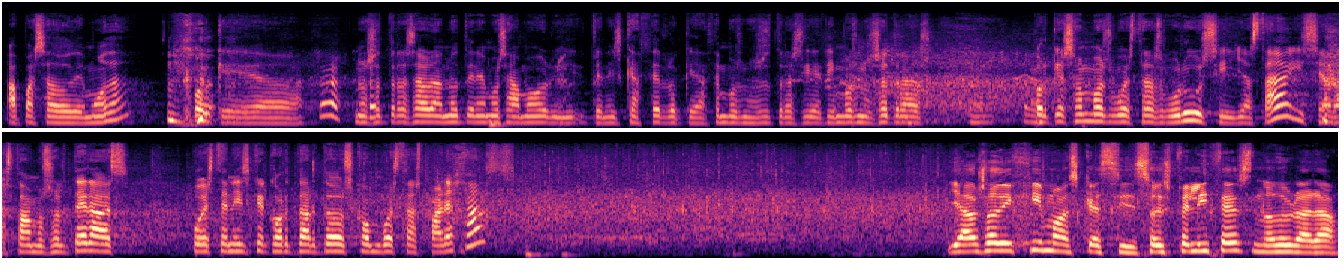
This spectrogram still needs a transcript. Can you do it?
Ha pasado de moda porque eh, nosotras ahora no tenemos amor y tenéis que hacer lo que hacemos nosotras y decimos nosotras porque somos vuestras gurús y ya está. Y si ahora estamos solteras, pues tenéis que cortar todos con vuestras parejas. Ya os lo dijimos que si sois felices no durará.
